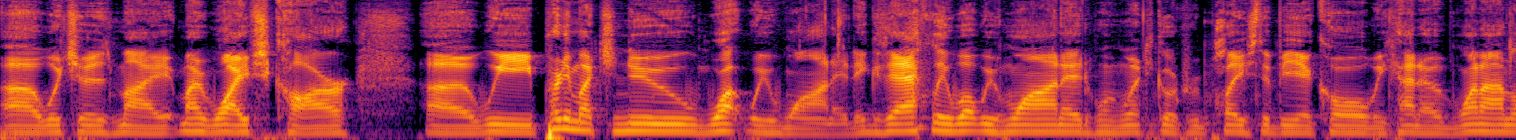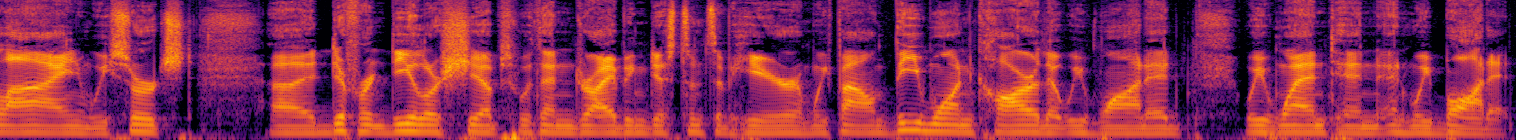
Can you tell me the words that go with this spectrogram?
uh, which is my, my wife's car, uh, we pretty much knew what we wanted, exactly what we wanted. When we went to go to replace the vehicle, we kind of went online, we searched uh, different dealerships within driving distance of here, and we found the one car that we wanted. We went and, and we bought it.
